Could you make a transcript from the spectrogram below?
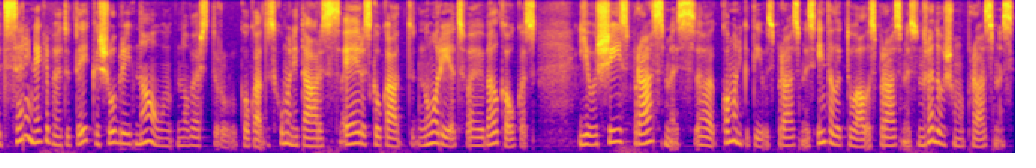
Bet es arī negribētu teikt, ka šobrīd nav nu, vairs kaut kādas humanitāras ēras, kaut kāda noriets vai vēl kaut kas. Jo šīs prasmes, komunikatīvas prasmes, intelektuālas prasmes un radošuma prasmes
